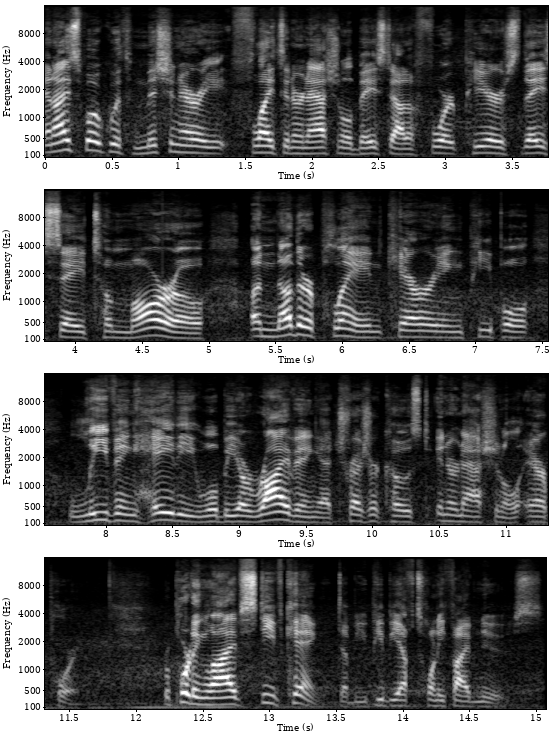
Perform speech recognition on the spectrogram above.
And I spoke with Missionary Flights International based out of Fort Pierce. They say tomorrow another plane carrying people leaving Haiti will be arriving at Treasure Coast International Airport. Reporting live, Steve King, WPBF 25 News.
